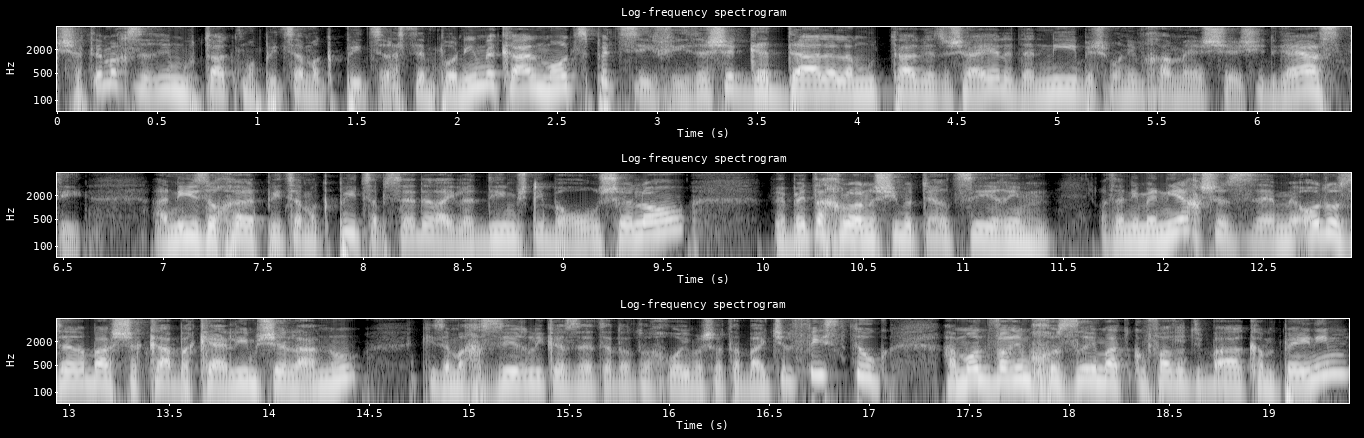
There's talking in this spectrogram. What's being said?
כשאתם מחזירים מותג כמו פיצה מקפיצה, אז אתם פונים לקהל מאוד ספציפי, זה שגדל על המותג הזה שהיה ילד, אני ב-85-6 התגייסתי. אני זוכר את פיצה מקפיצה, בסדר? הילדים שלי ברור שלא, ובטח לא אנשים יותר צעירים. אז אני מניח שזה מאוד עוזר בהשקה בקהלים שלנו, כי זה מחזיר לי כזה, אתה יודע, אנחנו רואים עכשיו את הבית של פיסטוק, המון דברים חוזרים מהתקופה הזאת בקמפיינים.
